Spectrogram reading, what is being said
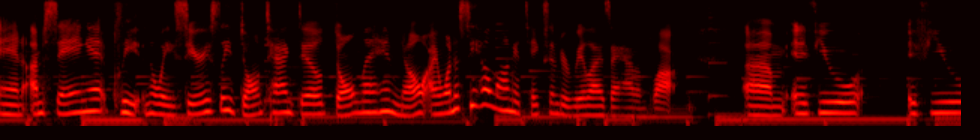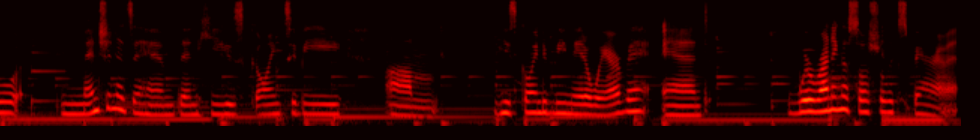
and I'm saying it. Please, no way, seriously, don't tag Dill. Don't let him know. I want to see how long it takes him to realize I haven't blocked. Um, and if you, if you mention it to him, then he's going to be, um, he's going to be made aware of it, and we're running a social experiment.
